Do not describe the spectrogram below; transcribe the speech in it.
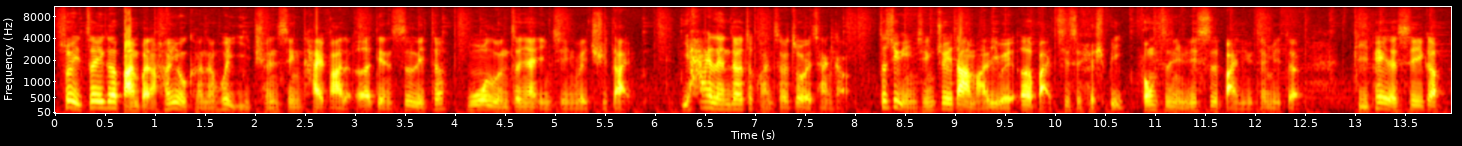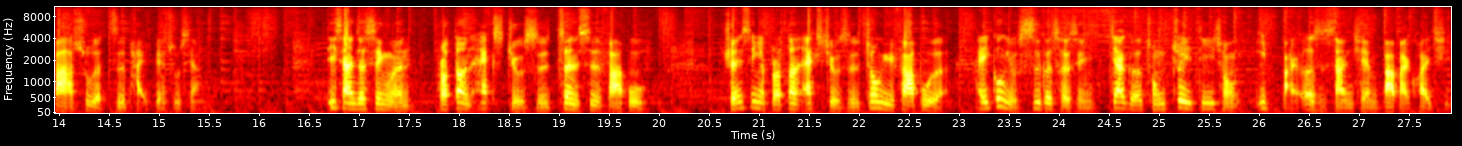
所以这一个版本很有可能会以全新开发的 2.4L 涡轮增压引擎为取代。以 Highlander 这款车作为参考，这具引擎最大马力为270 HP，峰值扭力400 Nm，匹配的是一个八速的自排变速箱。第三则新闻，Proton X90 正式发布。全新的 Proton X90 终于发布了，还一共有四个车型，价格从最低从一百二十三千八百块起，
